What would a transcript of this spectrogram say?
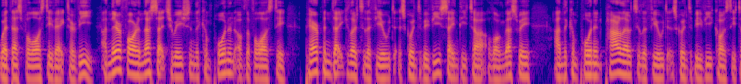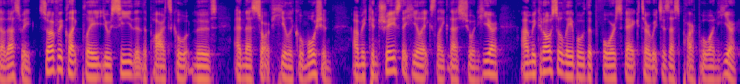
with this velocity vector v. And therefore in this situation, the component of the velocity perpendicular to the field is going to be v sine theta along this way, and the component parallel to the field is going to be v cos theta this way. So if we click play, you'll see that the particle moves in this sort of helical motion. And we can trace the helix like this shown here, and we can also label the force vector, which is this purple one here.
